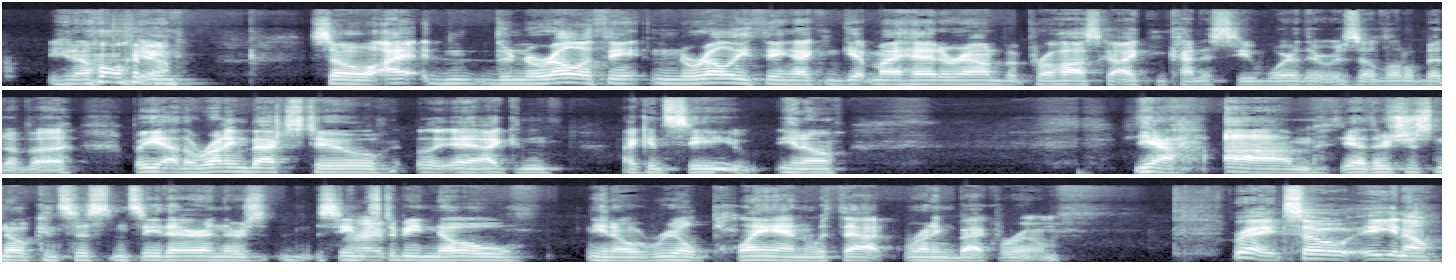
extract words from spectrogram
you know i Yeah. mean so I the Norella thing, Norelli thing, I can get my head around, but Prochazka, I can kind of see where there was a little bit of a. But yeah, the running backs too. Yeah, I can I can see you know. Yeah, um, yeah. There's just no consistency there, and there's seems Right. to be no you know real plan with that running back room. Right. So, you know,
